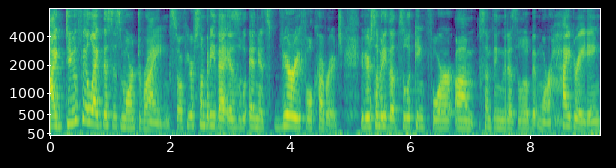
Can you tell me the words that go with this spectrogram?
I do feel like this is more drying. So if you're somebody that is, and it's very full coverage, if you're somebody that's looking for um, something that is a little bit more hydrating,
